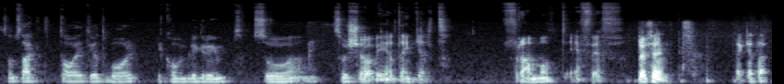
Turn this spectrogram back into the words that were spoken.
som sagt, ta er till Göteborg. Det kommer bli grymt. Så, så kör vi helt enkelt. Framåt FF. Det är fint. Tackar, tack.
